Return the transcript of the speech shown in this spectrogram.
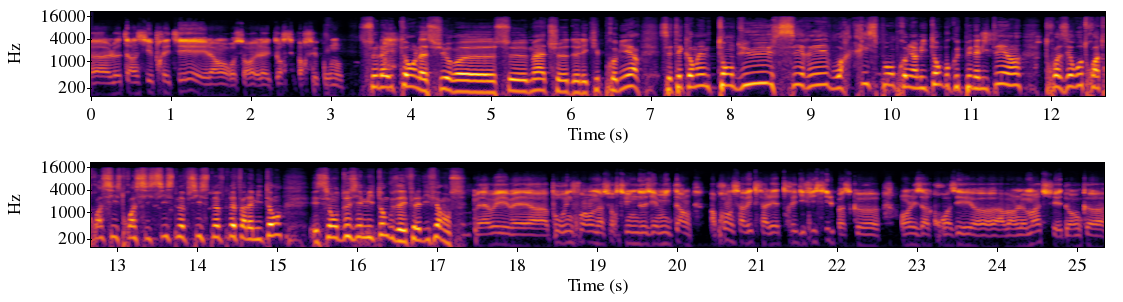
Euh, le temps s'y est prêté et là on ressort avec la victoire, c'est parfait pour nous. Cela étant, là, sur euh, ce match de l'équipe première, c'était quand même tendu, serré, voire crispant en première mi-temps, beaucoup de pénalités, hein. 3-0, 3-3, 6, 3-6, 6, 9-6, 9-9 à la mi-temps, et c'est en deuxième mi-temps que vous avez fait la différence. Ben oui, mais euh, pour une fois, on a sorti une deuxième mi-temps. Après, on savait que ça allait être très difficile parce que on les a croisés euh, avant le match et donc euh,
